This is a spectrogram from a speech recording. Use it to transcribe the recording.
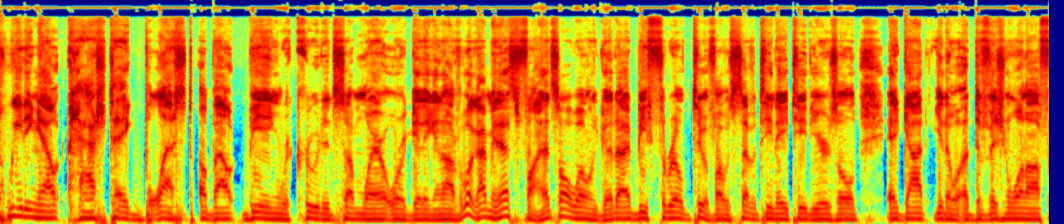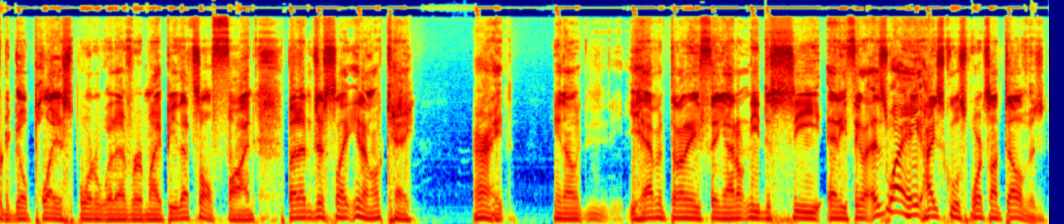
tweeting out hashtag blessed about being recruited somewhere or getting an offer. Look, I mean, that's fine. That's all well and good. I'd be thrilled too if I was 17, 18 years old and got, you know, a division one offer to go play a sport or whatever it might be. That's all fine. But I'm just like, you know, okay. All right. You know, you haven't done anything. I don't need to see anything. This is why I hate high school sports on television.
